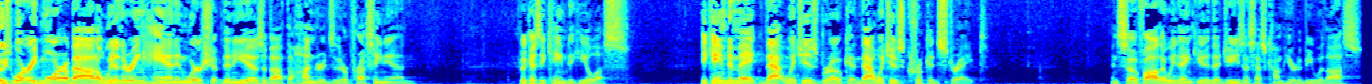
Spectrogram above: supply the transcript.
who's worried more about a withering hand in worship than he is about the hundreds that are pressing in, because he came to heal us. He came to make that which is broken, that which is crooked, straight. And so, Father, we thank you that Jesus has come here to be with us.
